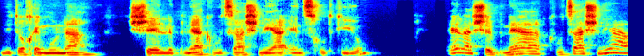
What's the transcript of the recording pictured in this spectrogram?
מתוך אמונה שלבני הקבוצה השנייה אין זכות קיום, אלא שבני הקבוצה השנייה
